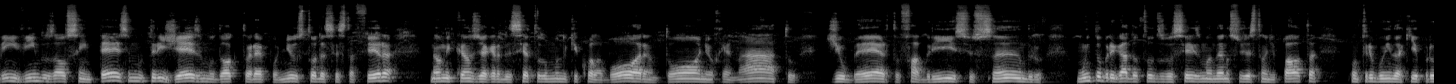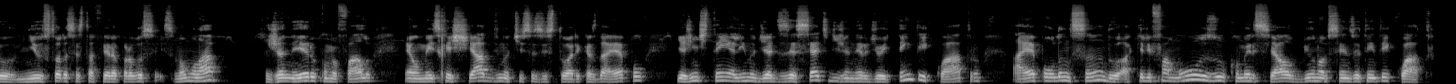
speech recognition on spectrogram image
Bem-vindos ao centésimo, trigésimo Dr. Apple News toda sexta-feira. Não me canso de agradecer a todo mundo que colabora, Antônio, Renato, Gilberto, Fabrício, Sandro. Muito obrigado a todos vocês mandando sugestão de pauta, contribuindo aqui para o News toda sexta-feira para vocês. Vamos lá? Janeiro, como eu falo, é um mês recheado de notícias históricas da Apple e a gente tem ali no dia 17 de janeiro de 84 a Apple lançando aquele famoso comercial 1984.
